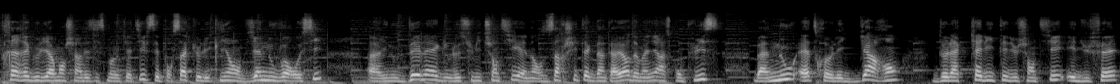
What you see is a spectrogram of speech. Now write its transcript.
très régulièrement chez Investissement Locatif. C'est pour ça que les clients viennent nous voir aussi. Euh, ils nous délèguent le suivi de chantier à nos architectes d'intérieur de manière à ce qu'on puisse, bah, nous, être les garants de la qualité du chantier et du fait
